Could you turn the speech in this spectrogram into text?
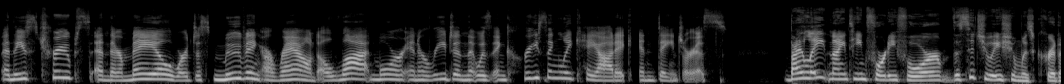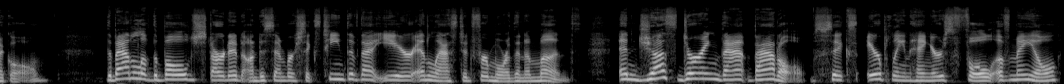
And these troops and their mail were just moving around a lot more in a region that was increasingly chaotic and dangerous. By late 1944, the situation was critical. The Battle of the Bulge started on December 16th of that year and lasted for more than a month. And just during that battle, six airplane hangars full of mail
